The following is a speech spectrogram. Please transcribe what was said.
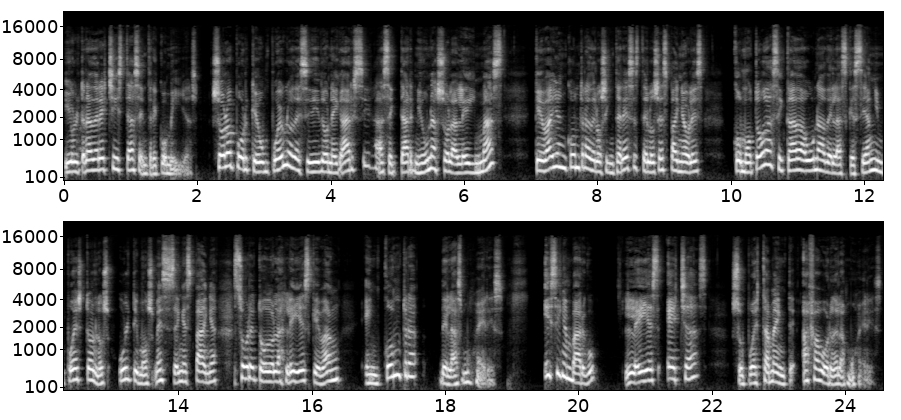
y ultraderechistas, entre comillas, solo porque un pueblo ha decidido negarse a aceptar ni una sola ley más que vaya en contra de los intereses de los españoles, como todas y cada una de las que se han impuesto en los últimos meses en España, sobre todo las leyes que van en contra de las mujeres. Y sin embargo, leyes hechas supuestamente a favor de las mujeres.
